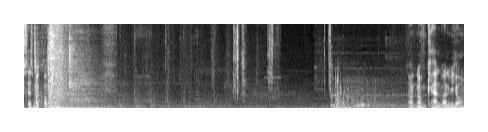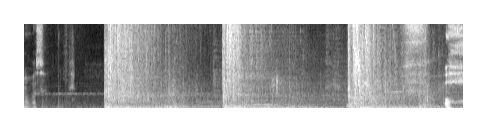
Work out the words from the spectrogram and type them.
Muss erst mal kommen. Ne? Da unten auf dem Kern war nämlich auch noch was. Oh.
